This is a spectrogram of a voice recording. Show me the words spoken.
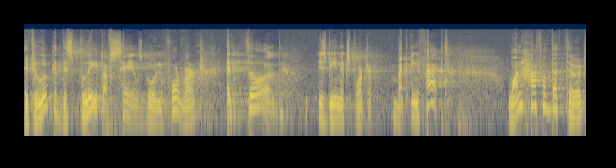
If you look at the split of sales going forward, a third is being exported. But in fact, one half of that third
